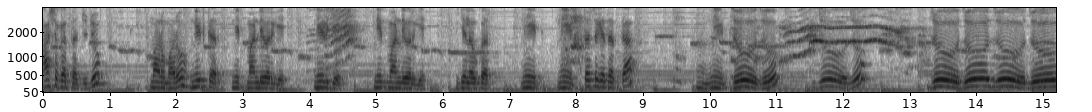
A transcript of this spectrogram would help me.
असं करतात जुजू. मारो मारो. नीट कर. नीट मांडीवर घे. नीट घे. नीट मांडीवर घे. घे लवकर. नीट नीट. तसं घेतात का? नीट. जू जू. जू जू. जू जू जू जू.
